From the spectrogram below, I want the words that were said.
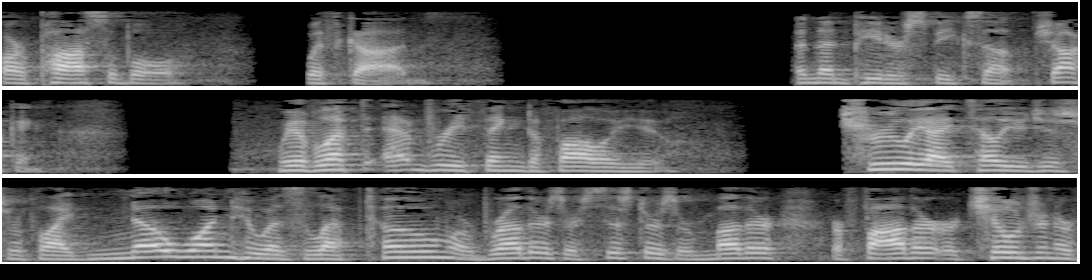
are possible with God." And then Peter speaks up. Shocking. We have left everything to follow you. Truly, I tell you, Jesus replied, no one who has left home or brothers or sisters or mother or father or children or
